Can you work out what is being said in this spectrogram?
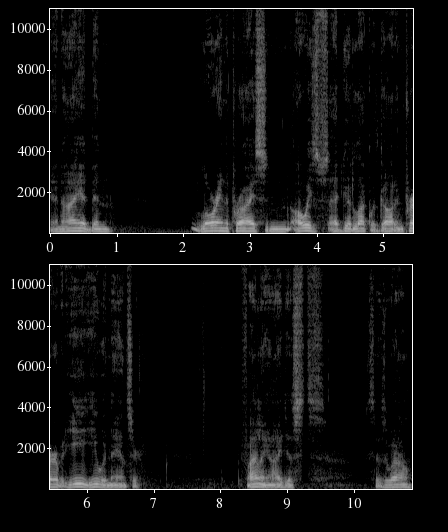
And I had been lowering the price and always had good luck with God in prayer, but he, he wouldn't answer. Finally, I just says, well,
